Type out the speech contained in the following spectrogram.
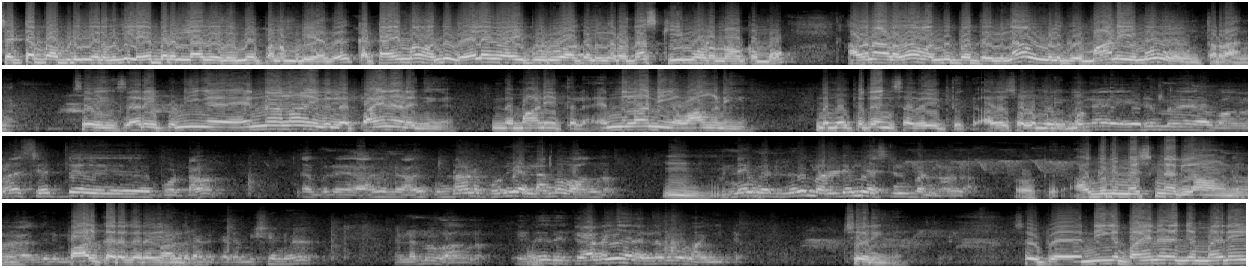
செட்டப் அப்படிங்கிறதுக்கு லேபர் இல்லாத எதுவுமே பண்ண முடியாது. கட்டாயமா வந்து வேலை வாய்ப்பு உருவாக்கணுங்கிறது தான் ஸ்கீமோட நோக்கமும். அதனால தான் வந்து பாத்தீங்கன்னா உங்களுக்கு மானியமும் தர்றாங்க. சரிங்க சார் இப்போ நீங்க என்னெல்லாம் இதுல பயனடைஞ்சீங்க இந்த மானியத்துல? என்னெல்லாம் நீங்க வாங்குனீங்க? இந்த முப்பத்தஞ்சு சதவீதத்துக்கு அதை சொல்ல முடியுமா? எருமை வாங்கினோம் செட்டு போட்டோம். அப்புறம் அதில் அதுக்கு உண்டான பொருள் எல்லாமே வாங்கினோம். முன்னே இருந்தது மறுபடியும் எக்ஸ்டெண்ட் பண்ணாங்க ஓகே. அக்ரி மெஷினரிலாம் அக்ரி பால் கறக்கிற கறக்கிற மிஷினு எல்லாமே வாங்கினோம். எது எது தேவையோ அது எல்லாமே வாங்கிட்டோம். சரிங்க. ஸோ இப்போ நீங்க பயனடைஞ்ச மாதிரி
